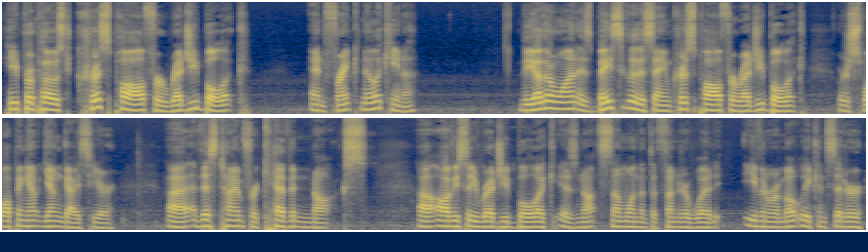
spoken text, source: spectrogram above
he proposed Chris Paul for Reggie Bullock and Frank Ntilikina. The other one is basically the same: Chris Paul for Reggie Bullock. We're just swapping out young guys here. Uh, this time for Kevin Knox. Uh, obviously, Reggie Bullock is not someone that the Thunder would even remotely consider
